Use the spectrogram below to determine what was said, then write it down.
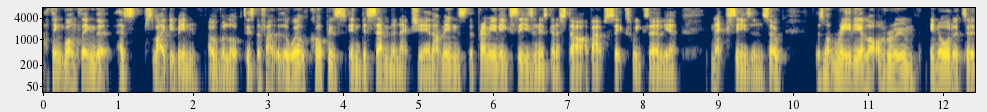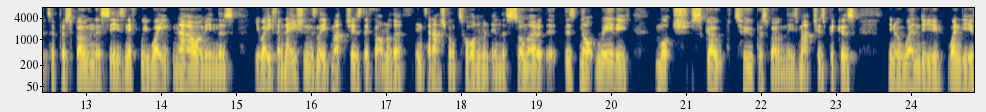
I think one thing that has slightly been overlooked is the fact that the World Cup is in December next year. That means the Premier League season is going to start about six weeks earlier next season. So there's not really a lot of room in order to, to postpone this season. If we wait now, I mean, there's UEFA Nations League matches. They've got another international tournament in the summer. There's not really much scope to postpone these matches because you know when do you when do you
